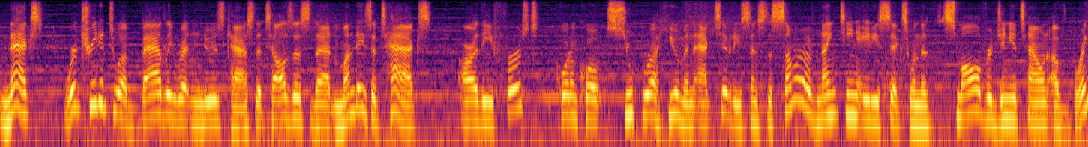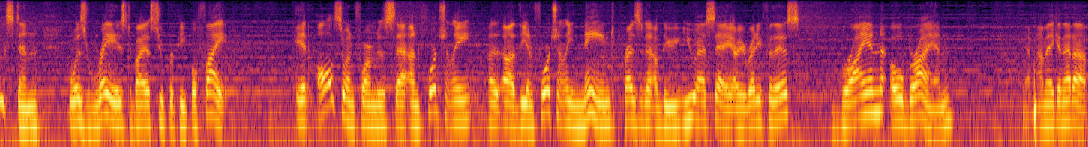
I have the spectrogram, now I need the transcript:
Next, we're treated to a badly written newscast that tells us that Monday's attacks are the first quote unquote suprahuman activity since the summer of 1986 when the small Virginia town of Brinkston was razed by a super people fight. It also informs us that unfortunately, uh, uh, the unfortunately named president of the USA, are you ready for this? Brian O'Brien, yeah, I'm not making that up,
